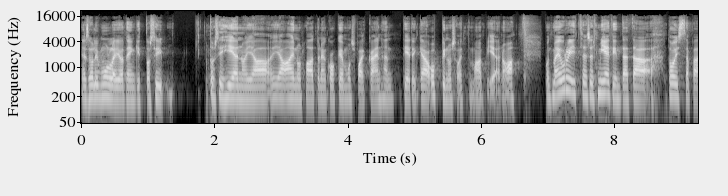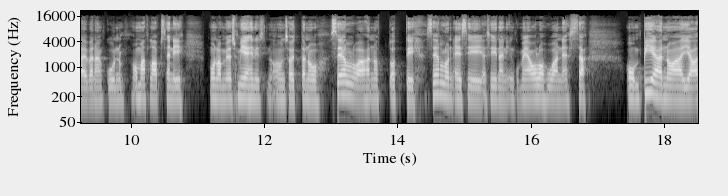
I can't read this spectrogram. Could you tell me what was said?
Ja se oli mulle jotenkin tosi, tosi hieno ja, ja ainutlaatuinen kokemus, vaikka enhän tietenkään oppinut soittamaan pianoa. Mutta mä juuri itse asiassa mietin tätä toissapäivänä, kun omat lapseni, mulla myös mieheni on soittanut selloa, hän otti sellon esiin ja siinä niin kuin meidän olohuoneessa – on pianoa ja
